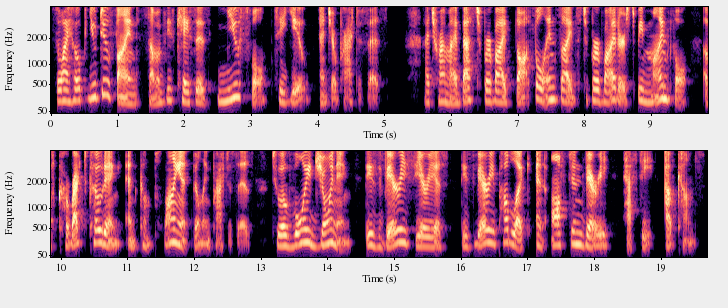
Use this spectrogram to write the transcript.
So I hope you do find some of these cases useful to you and your practices. I try my best to provide thoughtful insights to providers to be mindful of correct coding and compliant billing practices to avoid joining these very serious, these very public, and often very hefty outcomes.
